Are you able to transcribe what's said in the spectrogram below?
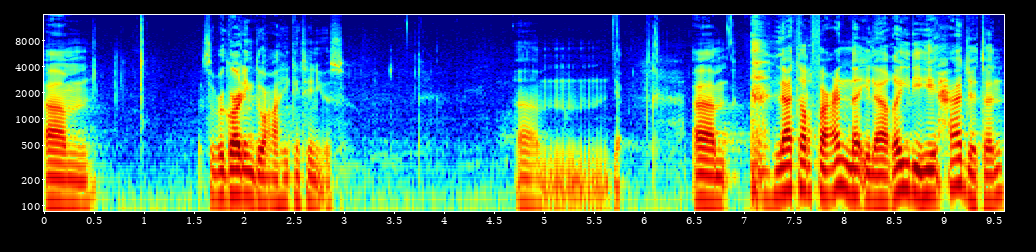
Um, so regarding dua, he continues. Um, yeah. Um, لا ترفعن إلى غيره حاجة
